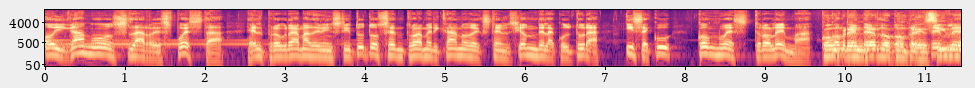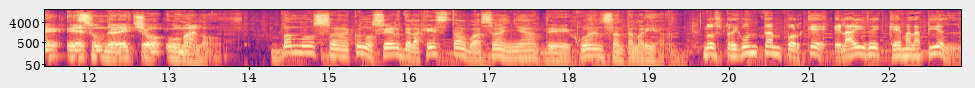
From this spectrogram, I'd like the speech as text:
Oigamos la respuesta el programa del Instituto Centroamericano de Extensión de la Cultura, ICQ, con nuestro lema, Comprender lo comprensible es un derecho humano. Vamos a conocer de la gesta o hazaña de Juan Santamaría. Nos preguntan por qué el aire quema la piel.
